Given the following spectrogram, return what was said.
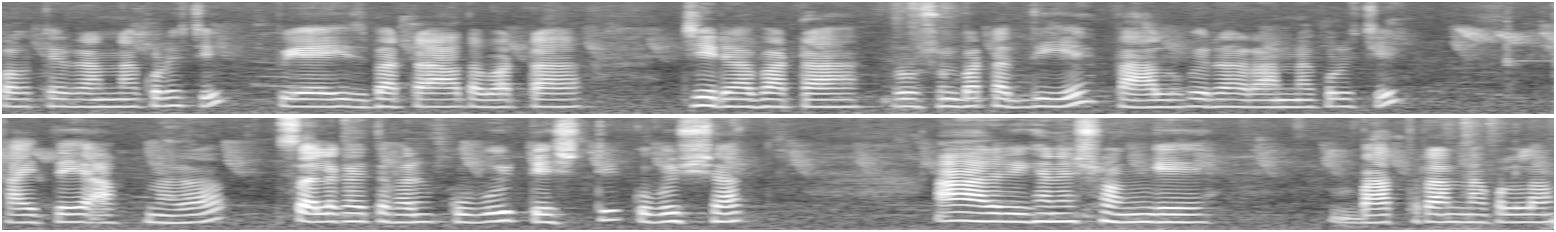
তরকারি রান্না করেছি। পেঁয়াজ বাটা আদা বাটা জিরা বাটা রসুন বাটা দিয়ে ভালো করে রান্না করেছি। খাইতে আপনারা চাইলে খাইতে পারেন। খুবই টেস্টি খুবই স্বাদ। আর এখানে সঙ্গে ভাত রান্না করলাম।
